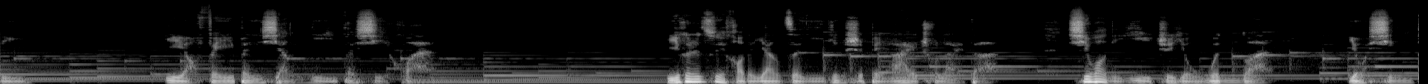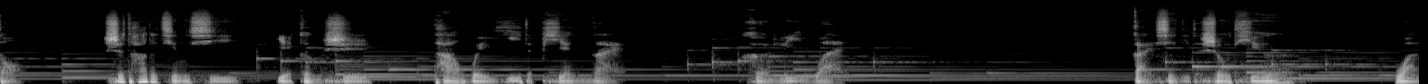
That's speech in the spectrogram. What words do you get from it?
里，也要飞奔向你的喜欢。一个人最好的样子，一定是被爱出来的。希望你一直有温暖，有心动，是他的惊喜，也更是他唯一的偏爱和例外。感谢你的收听，晚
